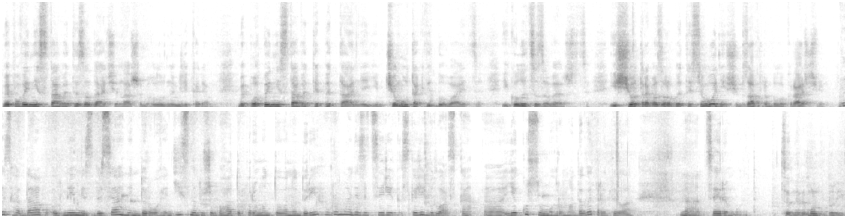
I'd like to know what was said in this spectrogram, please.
Ми повинні ставити задачі нашим головним лікарям. Ми повинні ставити питання їм, чому так відбувається і коли це завершиться. І що треба зробити сьогодні, щоб завтра було краще. Ви згадав одним із досягнень дороги. Дійсно дуже багато поремонтовано доріг в громаді за цей рік. Скажіть, будь ласка, е, яку суму громада витратила на цей ремонт? Це не ремонт доріг,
